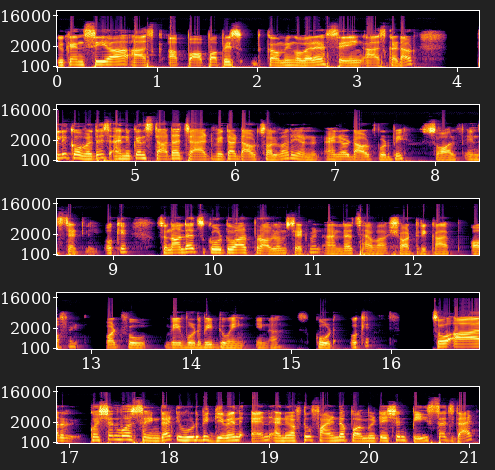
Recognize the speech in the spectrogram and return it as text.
you can see a ask a pop-up is coming over here saying ask a doubt click over this and you can start a chat with a doubt solver and, your doubt would be solved instantly okay? So now let's go to our problem statement and let's have a short recap of it what we would be doing in a code okay? So our question was saying that you would be given n and you have to find a permutation p such that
